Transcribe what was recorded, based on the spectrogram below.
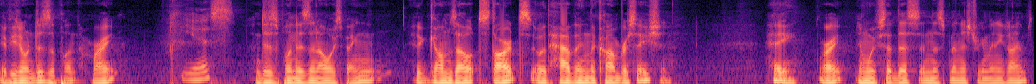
if you don't discipline them, right? Yes. And discipline isn't always being, it comes out, starts with having the conversation. Hey, right? And we've said this in this ministry many times.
